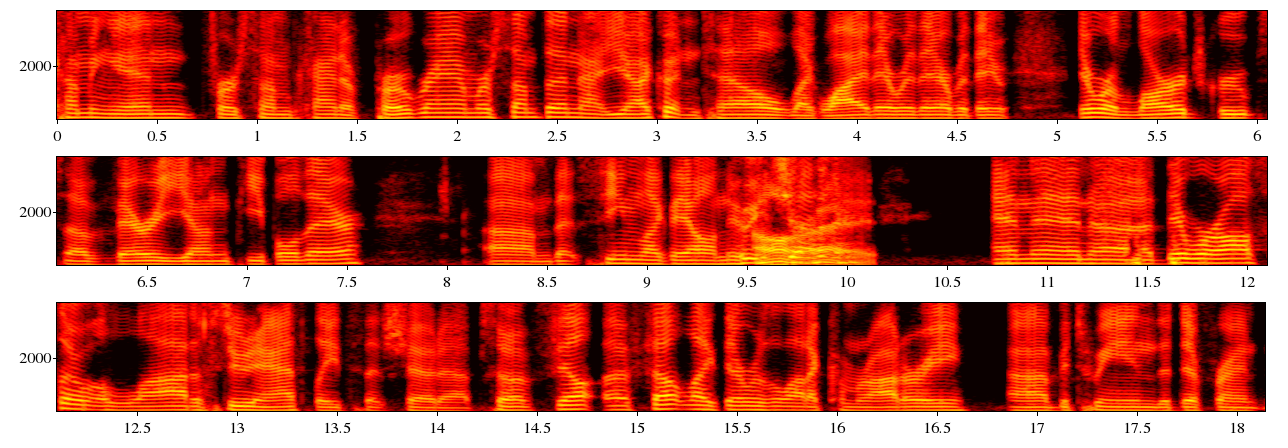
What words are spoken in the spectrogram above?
coming in for some kind of program or something. I, you know, I couldn't tell like why they were there, but they there were large groups of very young people there um, that seemed like they all knew each All other right. and then uh, there were also a lot of student athletes that showed up so it felt it felt like there was a lot of camaraderie uh, between the different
